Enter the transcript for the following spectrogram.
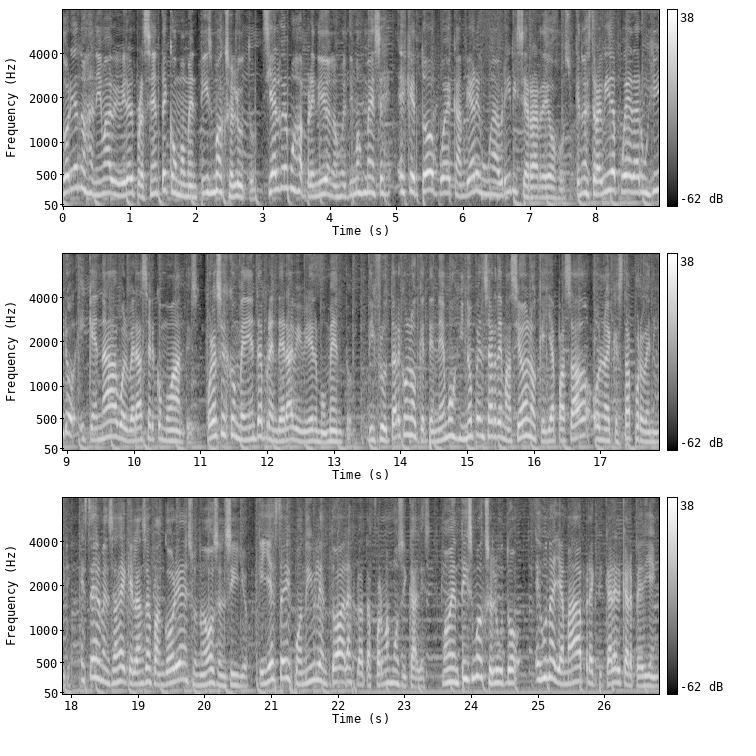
Fangoria nos anima a vivir el presente con momentismo absoluto. Si algo hemos aprendido en los últimos meses es que todo puede cambiar en un abrir y cerrar de ojos, que nuestra vida puede dar un giro y que nada volverá a ser como antes. Por eso es conveniente aprender a vivir el momento, disfrutar con lo que tenemos y no pensar demasiado en lo que ya ha pasado o en lo que está por venir. Este es el mensaje que lanza Fangoria en su nuevo sencillo, que ya está disponible en todas las plataformas musicales. Momentismo absoluto es una llamada a practicar el carpe diem,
